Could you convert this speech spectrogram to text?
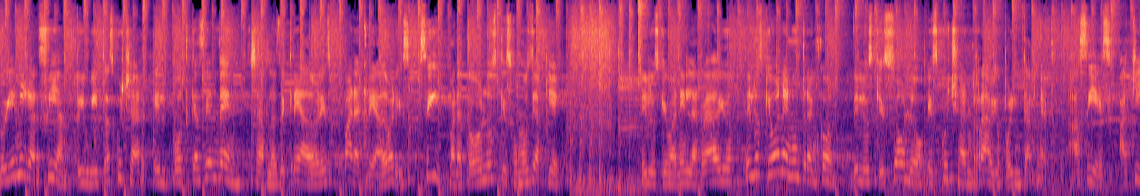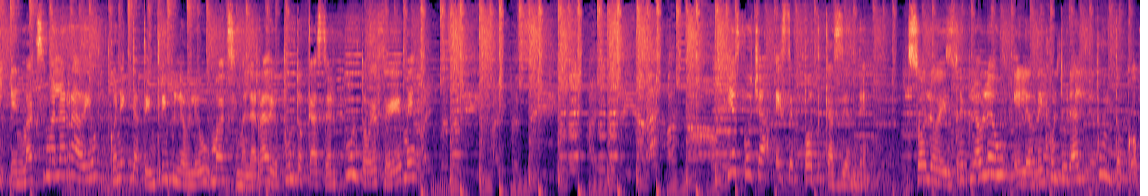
Soy Eni García, te invito a escuchar el podcast de Andén, charlas de creadores para creadores, sí, para todos los que somos de a pie de los que van en la radio, de los que van en un trancón, de los que solo escuchan radio por internet. Así es, aquí en Máxima la Radio, conéctate en www.maximalaradio.caster.fm y escucha este podcast de Andén, solo en www.elandencultural.com.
